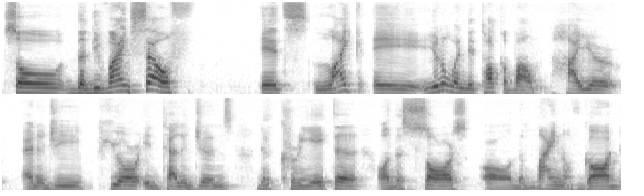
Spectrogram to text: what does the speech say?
So, the divine self, it's like a, you know, when they talk about higher energy, pure intelligence, the creator or the source or the mind of God,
